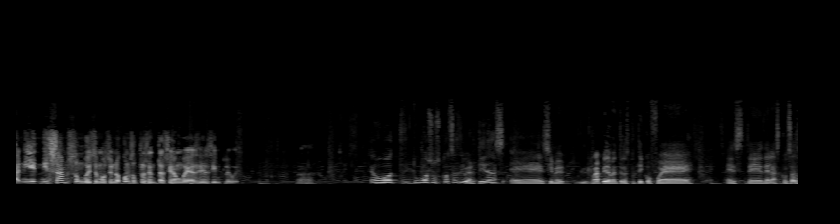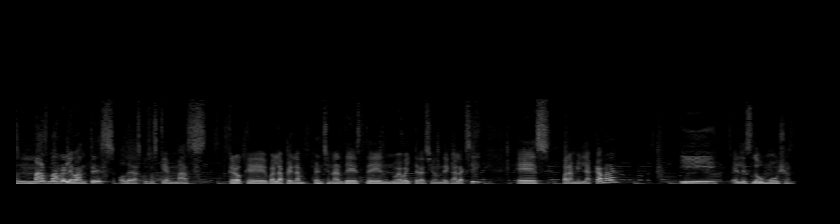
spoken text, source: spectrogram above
a- ni, ni Samsung, güey, se emocionó con su presentación, güey, así de simple, güey. Ajá. hubo, tuvo sus cosas divertidas. Eh, si me rápidamente les platico, fue este de las cosas más más relevantes o de las cosas que más creo que vale la pena mencionar de esta nueva iteración de Galaxy es para mí la cámara y el slow motion.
